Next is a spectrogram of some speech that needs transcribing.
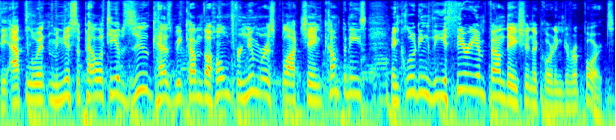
The affluent municipality of Zug has become the home for numerous blockchain companies, including the Ethereum Foundation, according to reports.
